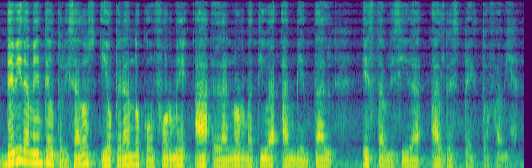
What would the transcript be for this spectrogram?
debidamente autorizados y operando conforme a la normativa ambiental establecida al respecto, Fabián.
